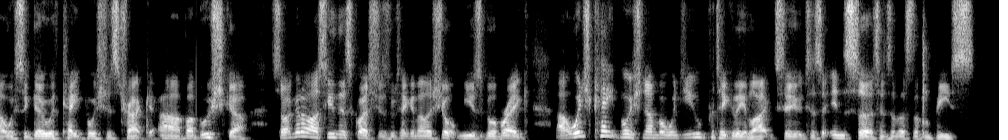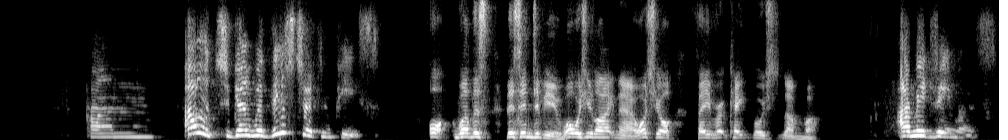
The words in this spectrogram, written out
uh, was to go with Kate Bush's track uh, Babushka. So I'm going to ask you this question as we take another short musical break. Uh, which Kate Bush number would you particularly like to, to insert into this little piece? Um, oh, to go with this certain piece. Oh, well, this this interview. What would you like now? What's your favorite Kate Bush number? I Army Dreamers.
